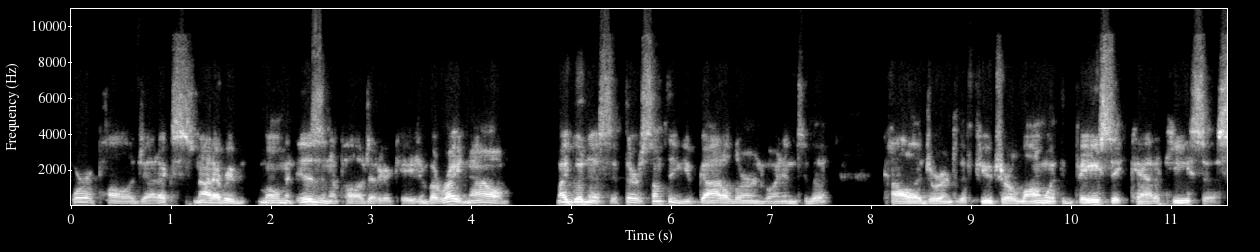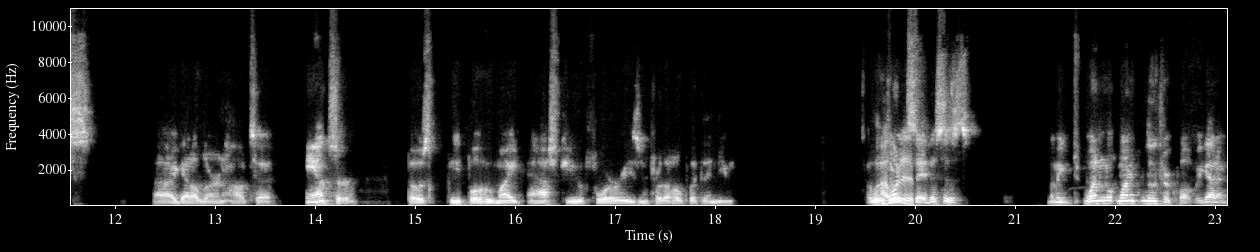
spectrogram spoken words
for apologetics. Not every moment is an apologetic occasion, but right now, my goodness, if there's something you've got to learn going into the college or into the future, along with basic catechesis, uh, I got to learn how to answer those people who might ask you for a reason for the hope within you. Luther wanted would to- say this is, let me, one, one Luther quote. We got to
